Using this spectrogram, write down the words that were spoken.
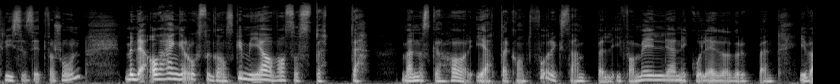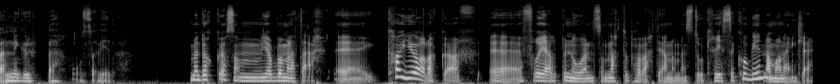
krisesituasjonen, men det avhenger også ganske mye av hva som støtte mennesker har i etterkant, f.eks. i familien, i kollegagruppen, i vennegrupper osv. Men dere som jobber med dette her, eh, hva gjør dere eh, for å hjelpe noen som nettopp har vært gjennom en stor krise? Hvor begynner man egentlig?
